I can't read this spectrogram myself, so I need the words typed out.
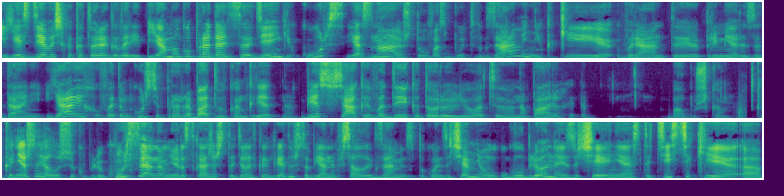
и есть девочка, которая говорит, я могу продать за деньги курс, я знаю, что у вас будет в экзамене, какие варианты, примеры заданий. Я их в этом курсе прорабатываю конкретно, без всякой воды, которую льет э, на парах. Это бабушка. Конечно, я лучше куплю курсы, она мне расскажет, что делать конкретно, чтобы я написала экзамен спокойно. Зачем мне углубленное изучение статистики э,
